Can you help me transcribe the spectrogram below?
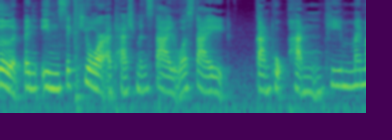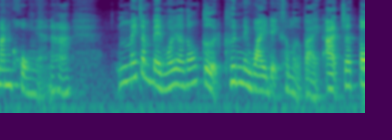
เกิดเป็น insecure attachment style หรือว่าสไตล์การผูกพันที่ไม่มั่นคงเนี่ยนะคะ ไม่จำเป็นว่าจะต้องเกิดขึ้นในวัยเด็กเสมอไป อาจจะโต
